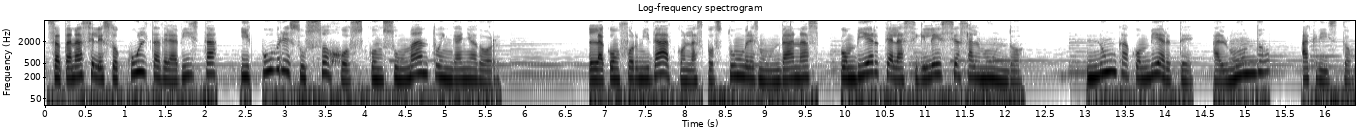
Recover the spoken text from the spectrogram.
Satanás se les oculta de la vista y cubre sus ojos con su manto engañador. La conformidad con las costumbres mundanas convierte a las iglesias al mundo. Nunca convierte al mundo a Cristo.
